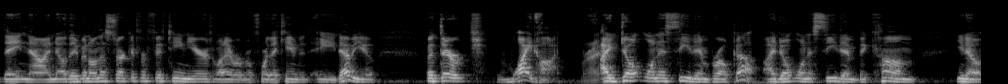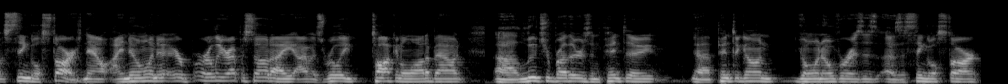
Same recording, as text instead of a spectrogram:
They now I know they've been on the circuit for 15 years, whatever, before they came to AEW, but they're white hot. Right. I don't want to see them broke up. I don't want to see them become you know single stars. Now I know in an earlier episode I I was really talking a lot about uh, Lucha Brothers and Penta uh, Pentagon going over as a, as a single star.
